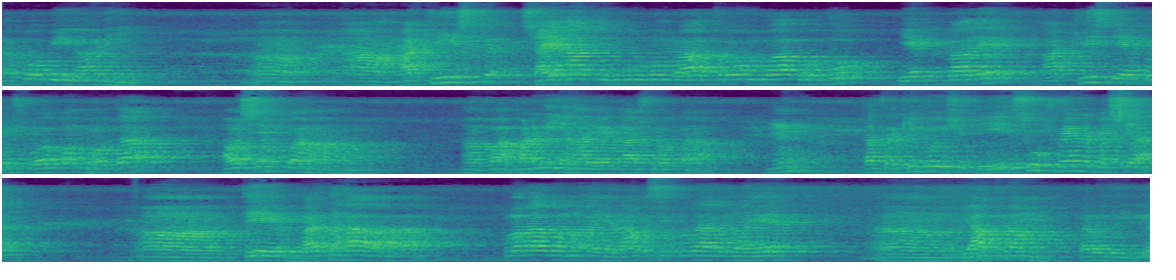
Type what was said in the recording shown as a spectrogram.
न कोपि हानिः अट्लीस्ट् शयनात् पूर्वं रात्रौ वा भवतु एककाले अट्लीस्ट् एकं श्लोकं भवता अवश्यं पठनीयः एकः श्लोकः। तत्र किं भविष्यति? सूक्ष्मेण पश्य ते भरतः पुनरागमनाय, रामस्य पुनरागमनाय यात्रां करोति किल?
